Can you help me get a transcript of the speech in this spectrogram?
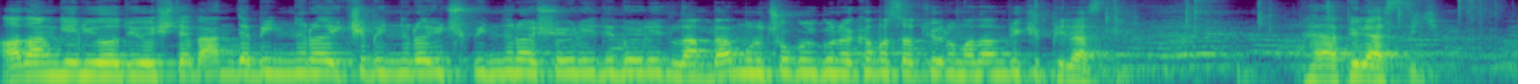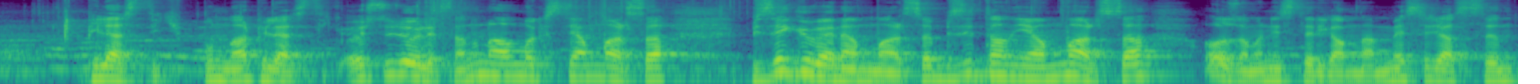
Adam geliyor diyor işte bende 1000 lira, 2000 lira, 3000 lira şöyleydi böyleydi. Lan ben bunu çok uygun rakama satıyorum. Adam diyor ki plastik. Ha plastik. Plastik. Bunlar plastik. Ö, Siz öyle sanın. Almak isteyen varsa, bize güvenen varsa, bizi tanıyan varsa o zaman Instagram'dan mesaj atsın.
